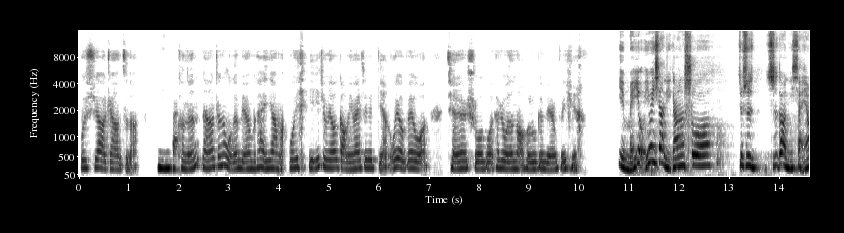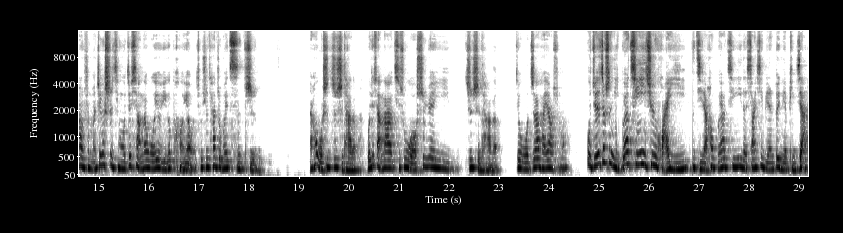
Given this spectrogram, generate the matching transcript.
不需要这样子的，明白？可能难道真的我跟别人不太一样吗？我 也一直没有搞明白这个点。我有被我前任说过，他说我的脑回路跟别人不一样，也没有，因为像你刚刚说。就是知道你想要什么这个事情，我就想到我有一个朋友，就是他准备辞职，然后我是支持他的，我就想到其实我是愿意支持他的，就我知道他要什么。我觉得就是你不要轻易去怀疑自己，然后不要轻易的相信别人对你的评价，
